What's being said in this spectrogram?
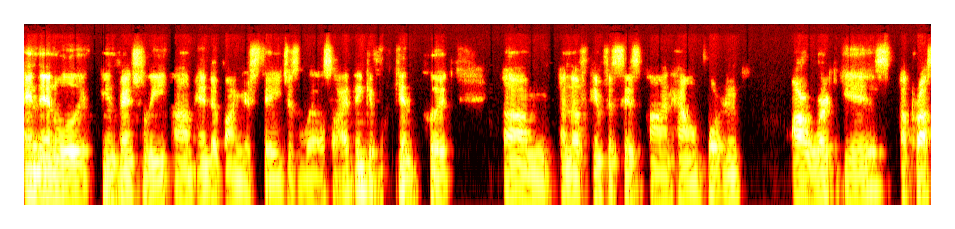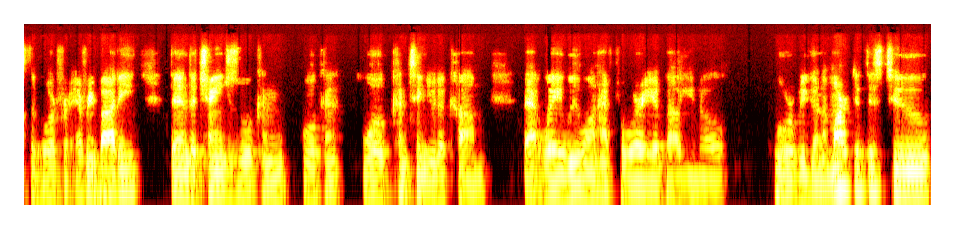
and then will eventually um, end up on your stage as well. So I think if we can put um, enough emphasis on how important our work is across the board for everybody, then the changes will con- will con- will continue to come. That way, we won't have to worry about you know who are we going to market this to,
